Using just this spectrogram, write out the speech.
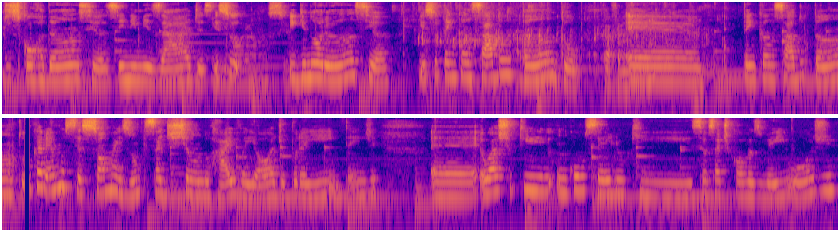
discordâncias, inimizades, Ignorância. isso ignorância, isso tem cansado tanto, Café é, tem cansado tanto. Não queremos ser só mais um que sai destilando raiva e ódio por aí, entende? É, eu acho que um conselho que seu Sete Covas veio hoje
